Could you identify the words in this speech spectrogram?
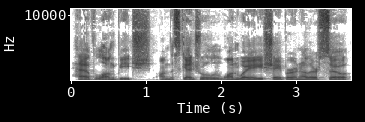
have Long Beach on the schedule one way, shape, or another. So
